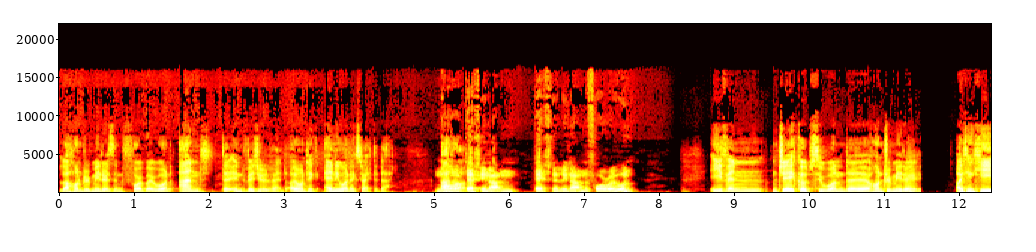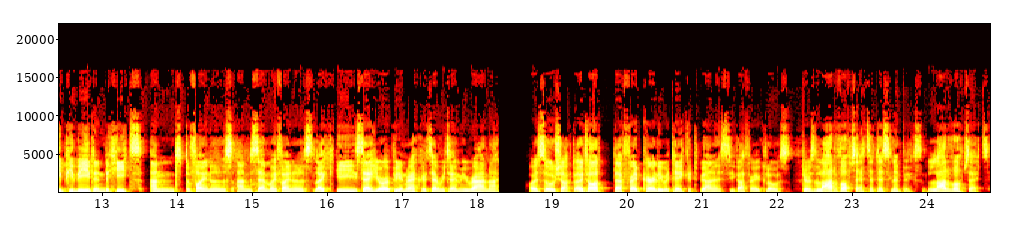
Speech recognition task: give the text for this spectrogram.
100 metres in 4x1 and the individual event, I don't think anyone expected that. No, definitely not. In, definitely not in the four by one. Even Jacobs, who won the 100 meter, I think he PB'd in the heats and the finals and semi-finals. Like he set European records every time he ran. At. I was so shocked. I thought that Fred Kerley would take it. To be honest, he got very close. There's a lot of upsets at this Olympics. A lot of upsets.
